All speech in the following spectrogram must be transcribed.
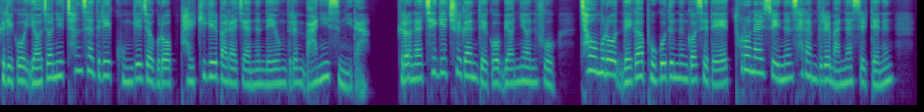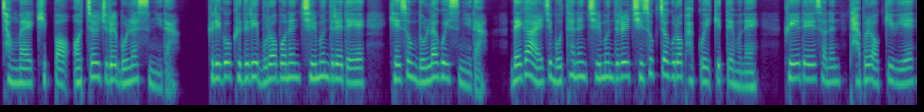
그리고 여전히 천사들이 공개적으로 밝히길 바라지 않는 내용들은 많이 있습니다. 그러나 책이 출간되고 몇 년 후 처음으로 내가 보고 듣는 것에 대해 토론할 수 있는 사람들을 만났을 때는 정말 기뻐 어쩔 줄을 몰랐습니다. 그리고 그들이 물어보는 질문들에 대해 계속 놀라고 있습니다. 내가 알지 못하는 질문들을 지속적으로 받고 있기 때문에 그에 대해서는 답을 얻기 위해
